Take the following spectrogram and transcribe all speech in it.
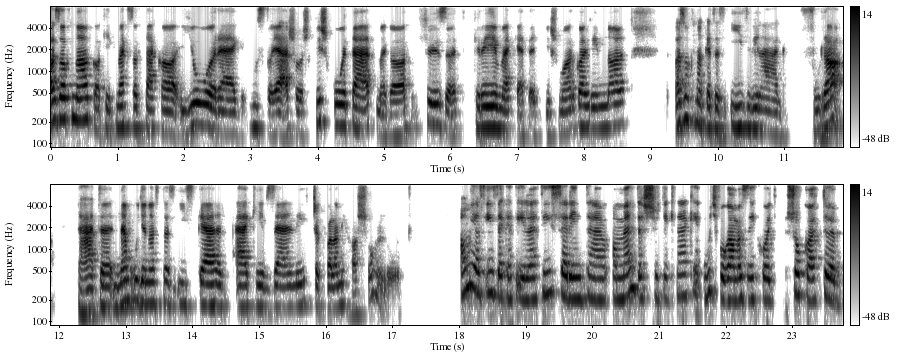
Azoknak, akik megszokták a jó reg gusztojásos piskótát, meg a főzött krémeket egy kis margarinnal, azoknak ez az ízvilág fura? Tehát eh, nem ugyanazt az ízt kell elképzelni, csak valami hasonlót? Ami az ízeket illeti, szerintem a mentes sütiknek én úgy fogalmaznék, hogy sokkal több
